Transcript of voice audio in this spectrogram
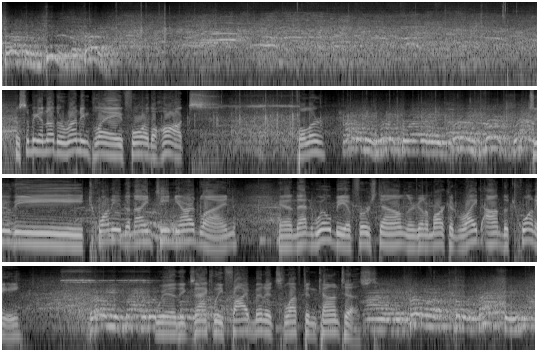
Fourth and two for Corning. This will be another running play for the Hawks. Fuller to the 20, the 19 yard line. And that will be a first down. They're going to mark it right on the 20 with exactly five minutes left in contest. by Dakota for the taxi.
